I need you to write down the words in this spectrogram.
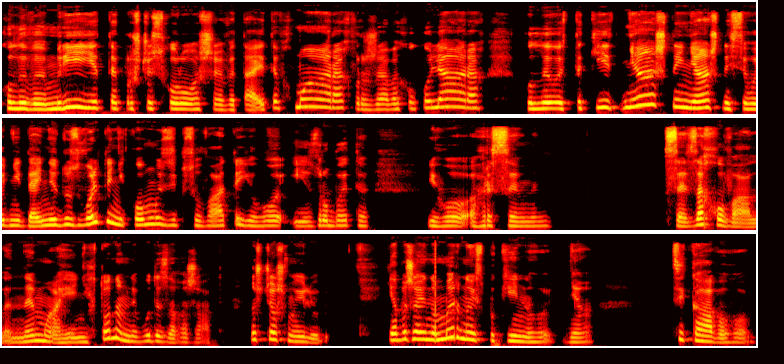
коли ви мрієте про щось хороше, витаєте в хмарах, в рожевих окулярах, коли ось такий няшний, няшний сьогодні день. Не дозвольте нікому зіпсувати його і зробити його агресивним. Все, заховали, немає, ніхто нам не буде заважати. Ну що ж, мої любі, я бажаю нам мирного і спокійного дня, цікавого.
